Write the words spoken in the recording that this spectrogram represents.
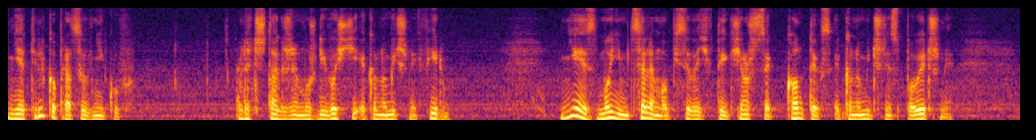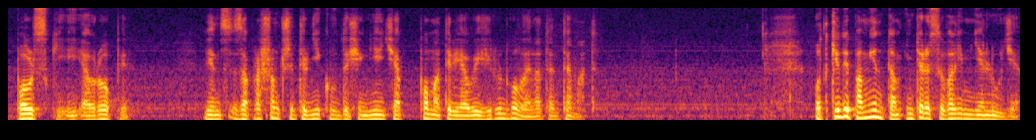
nie tylko pracowników, lecz także możliwości ekonomicznych firm. Nie jest moim celem opisywać w tej książce kontekst ekonomiczny-społeczny Polski i Europy, więc zapraszam czytelników do sięgnięcia po materiały źródłowe na ten temat. Od kiedy pamiętam, interesowali mnie ludzie.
